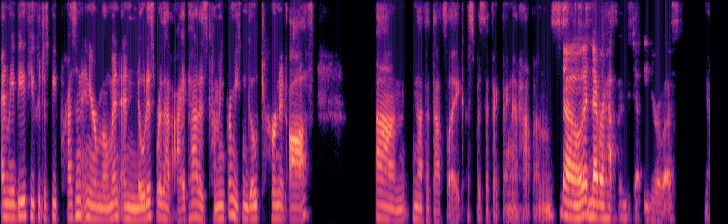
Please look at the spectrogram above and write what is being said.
And maybe if you could just be present in your moment and notice where that iPad is coming from, you can go turn it off. Um, not that that's like a specific thing that happens. No, that never happens to either of us. Yeah,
